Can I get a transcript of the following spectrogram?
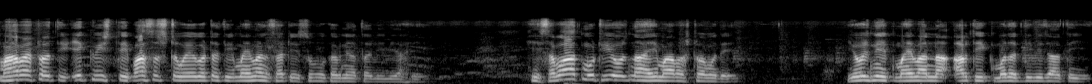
महाराष्ट्रातील एकवीस ते पासष्ट वयोगटातील महिलांसाठी सुरू करण्यात आलेली आहे. ही सर्वात मोठी योजना आहे महाराष्ट्रामध्ये. योजनेत महिलांना आर्थिक मदत दिली जाते.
